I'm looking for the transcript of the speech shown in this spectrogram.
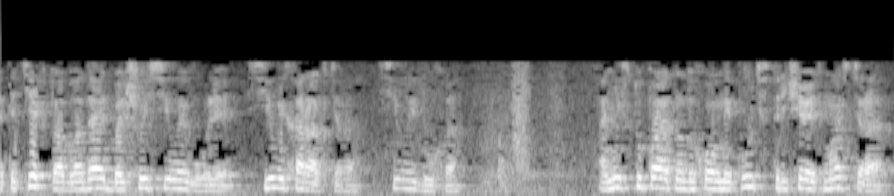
Это те, кто обладает большой силой воли, силой характера, силой духа. Они вступают на духовный путь, встречают мастера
